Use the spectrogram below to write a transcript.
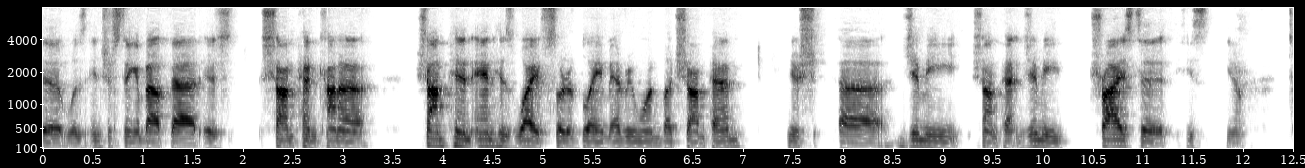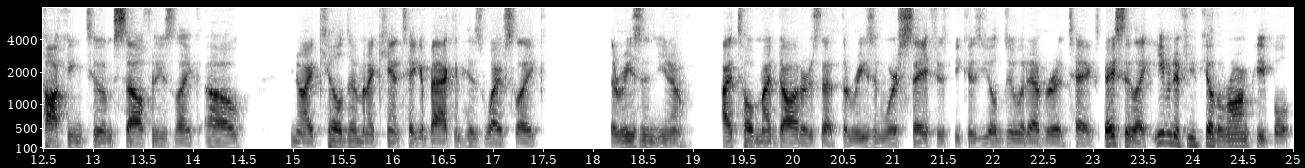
uh, was interesting about that is sean penn kind of sean penn and his wife sort of blame everyone but sean penn. You know uh jimmy sean penn jimmy tries to he's you know talking to himself and he's like oh you know, I killed him and I can't take it back. And his wife's like, the reason, you know, I told my daughters that the reason we're safe is because you'll do whatever it takes. Basically, like, even if you kill the wrong people,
